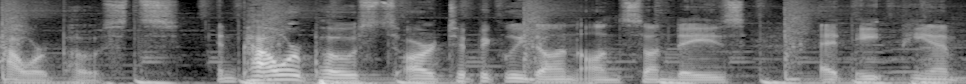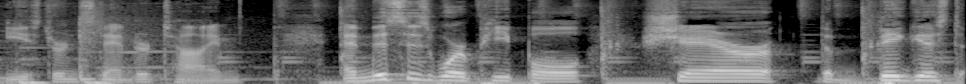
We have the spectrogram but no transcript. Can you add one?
power posts. And power posts are typically done on Sundays at 8 p.m. Eastern Standard Time. And this is where people share the biggest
